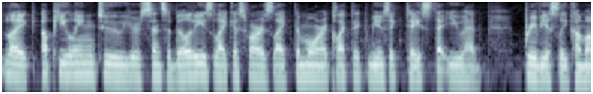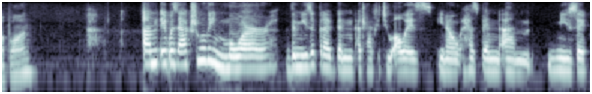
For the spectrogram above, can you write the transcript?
like appealing to your sensibilities, like as far as like the more eclectic music tastes that you had previously come up on? Um, it was actually more the music that I've been attracted to always, you know, has been um, music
